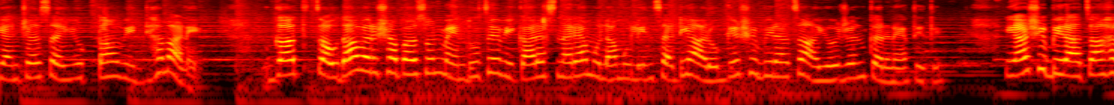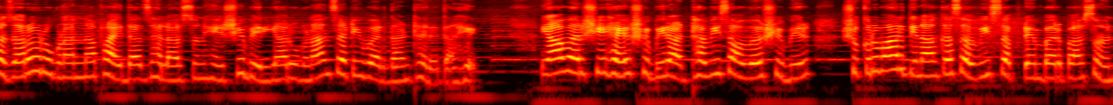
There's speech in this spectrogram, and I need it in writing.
यांच्या संयुक्त विद्यमाने. गत चौदा वर्षापासून मेंदूचे विकार असणाऱ्या मुलामुलींसाठी आरोग्य शिबिराचं आयोजन करण्यात येते. या शिबिराचा हजारो रुग्णांना फायदा झाला असून हे शिबिर या रुग्णांसाठी वरदान ठरत आहे. यावर्षी हे शिबिर अठ्ठावीसावं शिबिर शुक्रवार दिनांक सव्वीस सप्टेंबरपासून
